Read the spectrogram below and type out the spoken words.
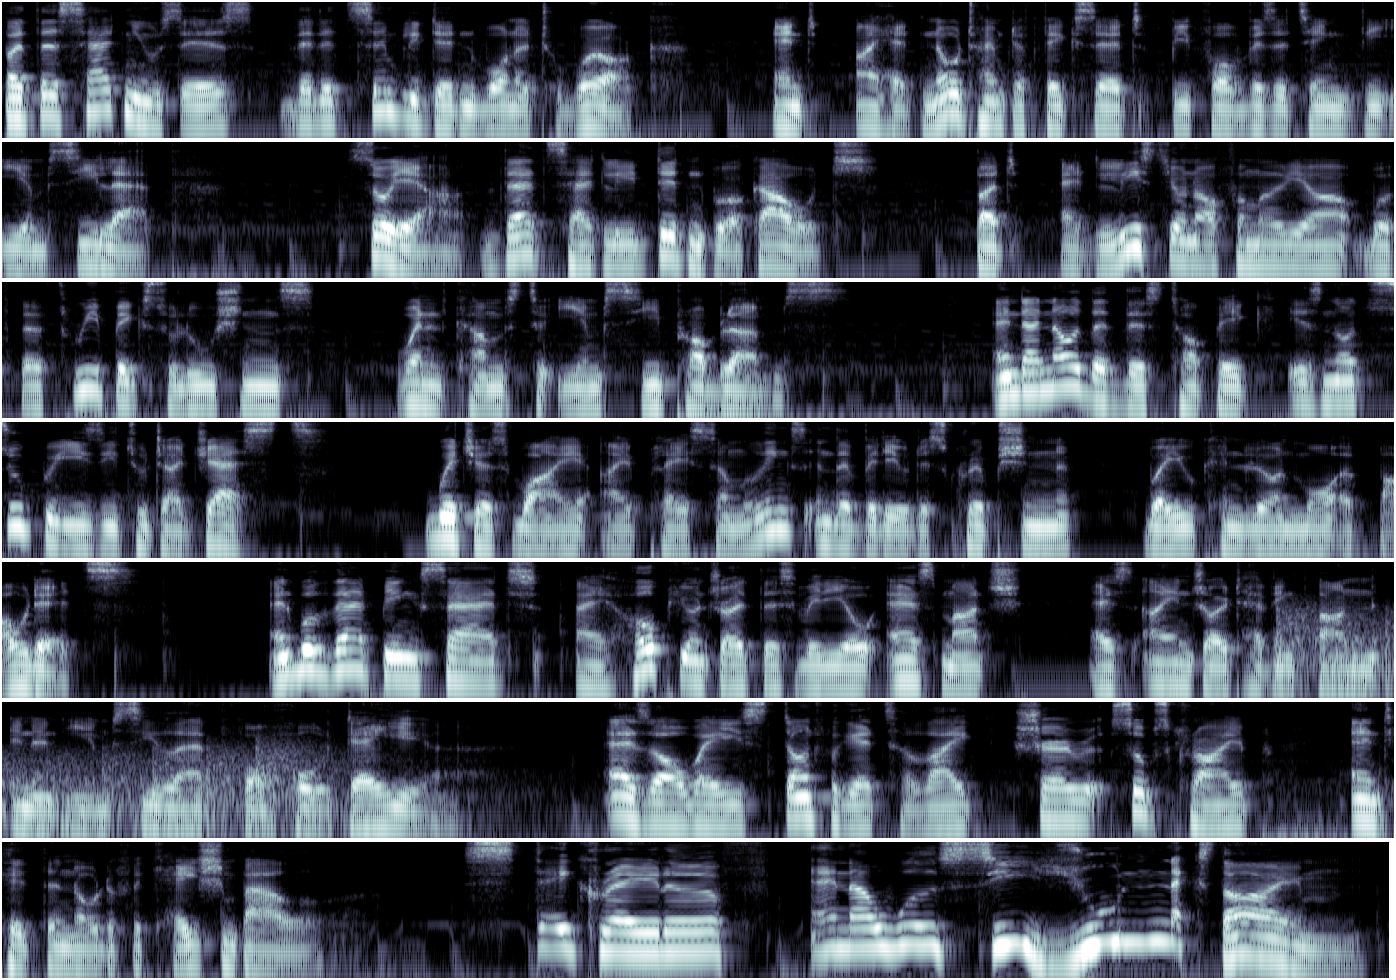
But the sad news is that it simply didn't want it to work, and I had no time to fix it before visiting the EMC lab. So yeah, that sadly didn't work out. But at least you're now familiar with the three big solutions when it comes to EMC problems. And I know that this topic is not super easy to digest, which is why I place some links in the video description where you can learn more about it. And with that being said, I hope you enjoyed this video as much as I enjoyed having fun in an EMC lab for a whole day. As always, don't forget to like, share, subscribe and hit the notification bell. Stay creative and I will see you next time.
